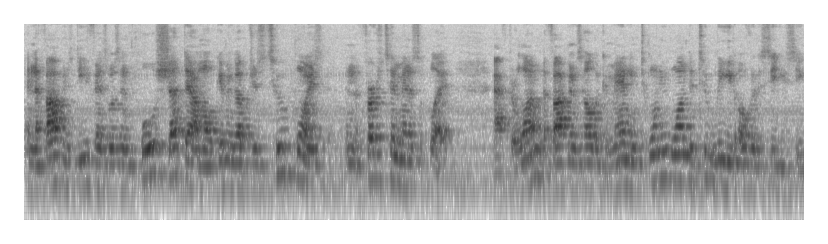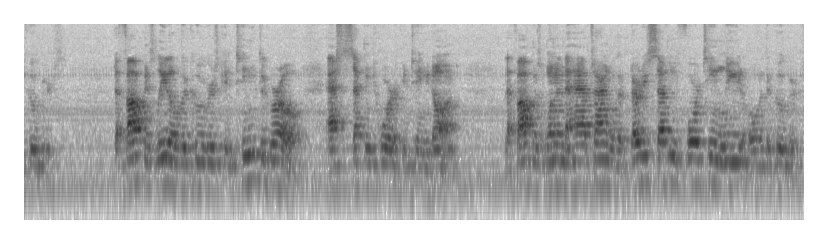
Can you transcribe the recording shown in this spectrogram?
and the Falcons defense was in full shutdown mode, giving up just two points in the first 10 minutes of play. After one, the Falcons held a commanding 21-2 lead over the CUC Cougars. The Falcons' lead over the Cougars continued to grow as the second quarter continued on. The Falcons won into halftime with a 37-14 lead over the Cougars.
